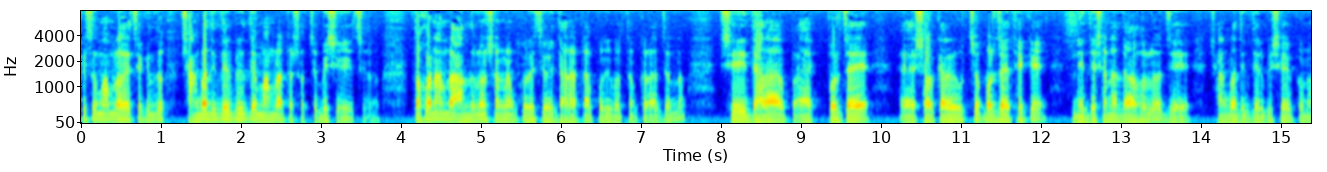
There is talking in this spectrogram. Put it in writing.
কিছু মামলা হয়েছে, কিন্তু সাংবাদিকদের বিরুদ্ধে মামলাটা সবচেয়ে বেশি হয়েছিল। তখন আমরা আন্দোলন সংগ্রাম করেছি ওই ধারাটা পরিবর্তন করার জন্য। সেই ধারা এক পর্যায়ে সরকারের উচ্চ পর্যায় থেকে নির্দেশনা দেওয়া হলো যে সাংবাদিকদের বিষয়ে কোনো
